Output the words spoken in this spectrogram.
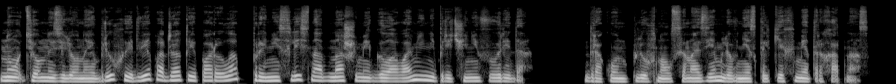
Но темно зеленое брюхо и две поджатые пары лап пронеслись над нашими головами, не причинив вреда. Дракон плюхнулся на землю в нескольких метрах от нас.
